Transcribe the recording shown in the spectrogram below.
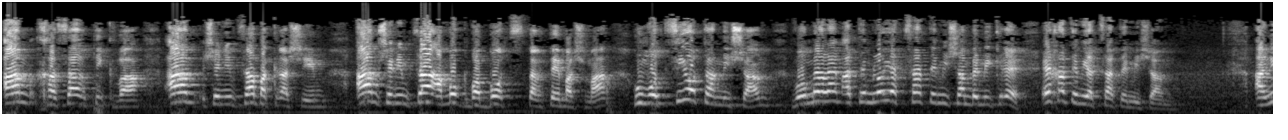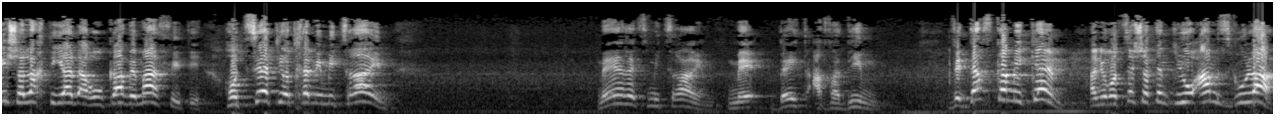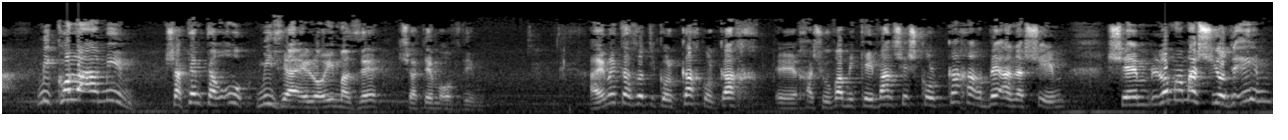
עם חסר תקווה, עם שנמצא בקרשים, עם שנמצא עמוק בבוץ תרתי משמע, הוא מוציא אותם משם ואומר להם אתם לא יצאתם משם במקרה, איך אתם יצאתם משם? אני שלחתי יד ארוכה ומה עשיתי? הוצאתי אתכם ממצרים, מארץ מצרים, מבית עבדים. ודווקא מכם אני רוצה שאתם תהיו עם סגולה, מכל העמים. שאתם תראו מי זה האלוהים הזה שאתם עובדים. האמת הזאת היא כל כך כל כך אה, חשובה מכיוון שיש כל כך הרבה אנשים שהם לא ממש יודעים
